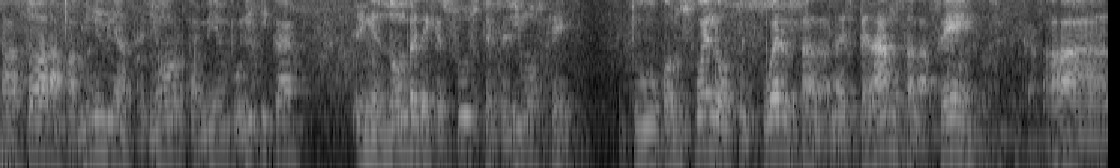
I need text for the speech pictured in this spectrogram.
a toda la familia, Señor, también política. En el nombre de Jesús te pedimos que tu consuelo, tu fuerza, la esperanza, la fe, ah,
